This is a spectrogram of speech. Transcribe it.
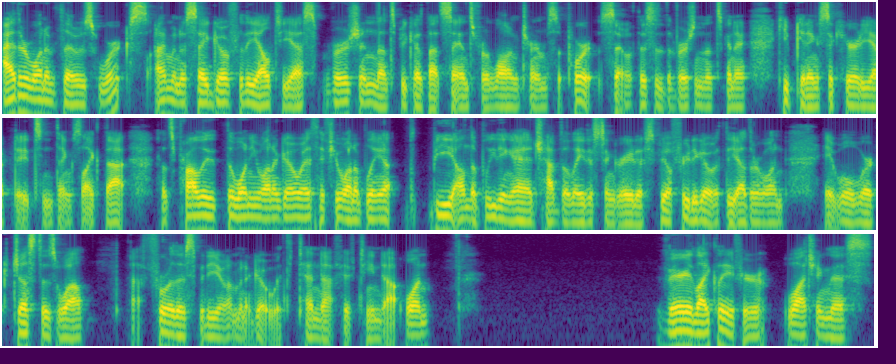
Either one of those works. I'm going to say go for the LTS version. That's because that stands for long-term support. So this is the version that's going to keep getting security updates and things like that. That's probably the one you want to go with. If you want to be on the bleeding edge, have the latest and greatest, feel free to go with the other one. It will work just as well. Uh, for this video, I'm going to go with 10.15.1. Very likely, if you're watching this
